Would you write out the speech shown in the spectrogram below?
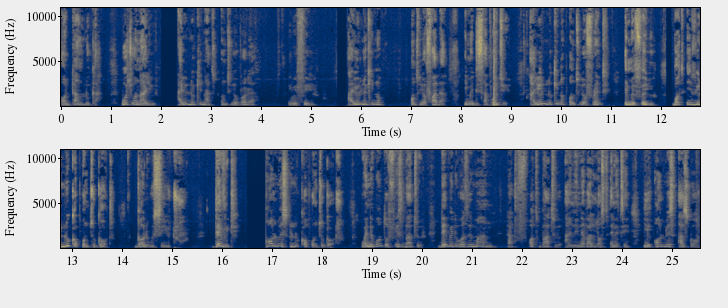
or downlooker? Which one are you? Are you looking at unto your brother? He will fail you. Are you looking up unto your father? He may disappoint you. Are you looking up unto your friend? He may fail you. But if you look up unto God, God will see you through. David always look up unto God. When he want to face battle, David was a man that fought battle and he never lost anything. He always asked God,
